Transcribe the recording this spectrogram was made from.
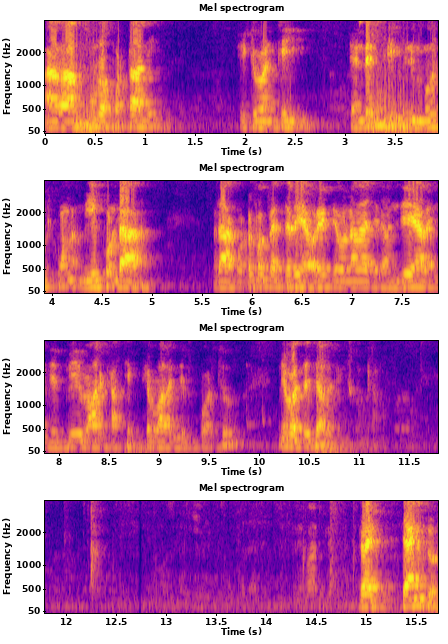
మన రాష్ట్రంలో పుట్టాలి. ఇటువంటి ఇండస్ట్రీస్ని మూయకుండా మీకుండా మరి ఆ కుటుంబ పెద్దలు ఎవరైతే ఉన్నారో అది రన్ చేయాలని చెప్పి వారికి ఆ శక్తి ఇవ్వాలని చెప్పి కోరుతూ మీ వద్ద సెలవు తీసుకుంటాం. రైట్ థ్యాంక్ యూ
